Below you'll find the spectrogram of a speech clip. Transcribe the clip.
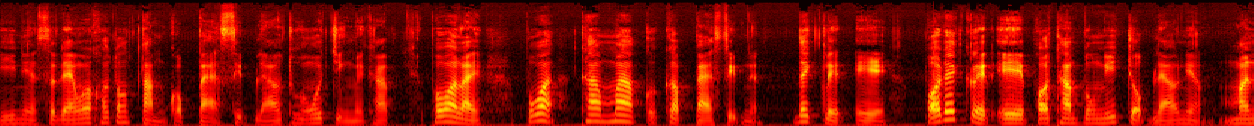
นี้เนี่ยแสดงว่าเขาต้องต่ำกว่า 80 แล้วทุกคนว่าจริงไหมครับ เพราะว่าอะไร เพราะว่าถ้ามากกว่ากับ 80 เนี่ยได้เกรด A พอได้เกรด A พอทำตรงนี้จบแล้วเนี่ยมัน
